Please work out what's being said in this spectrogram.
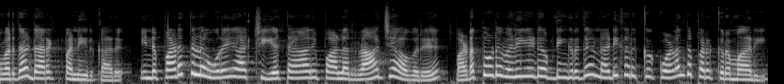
அவர் தான் டைரக்ட் பண்ணியிருக்காரு. இந்த படத்துல உரையாற்றிய தயாரிப்பாளர் ராஜா அவரு படத்தோட வெளியீடு அப்படிங்கிறது நடிகருக்கு குழந்தை பிறக்கிற மாதிரி.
